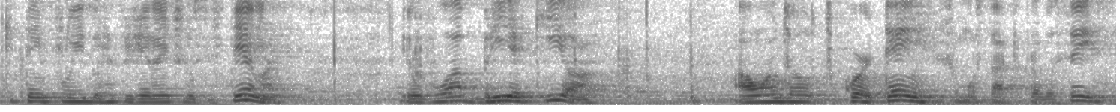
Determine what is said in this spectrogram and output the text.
que tem fluido refrigerante no sistema, eu vou abrir aqui, ó, aonde eu cortei, deixa eu mostrar aqui para vocês.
